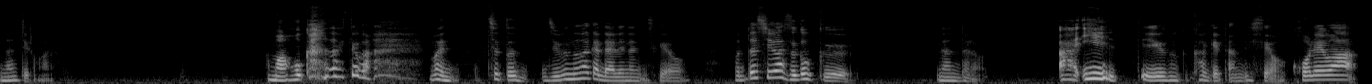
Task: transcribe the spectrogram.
なんていうのかな。まあ他の人が まあちょっと自分の中であれなんですけど私はすごくなんだろう。あいいっていうのが描けたんですよ。これは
